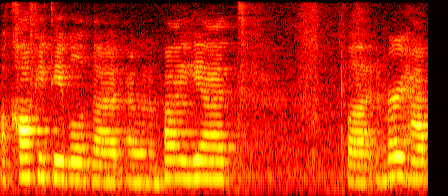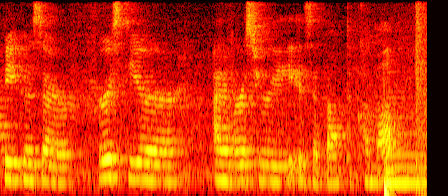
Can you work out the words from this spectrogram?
a coffee table that I want to buy yet. But I'm very happy because our first year anniversary is about to come up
